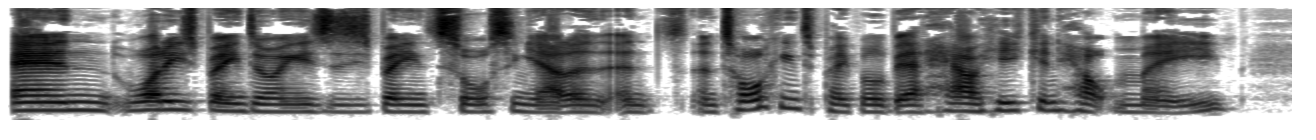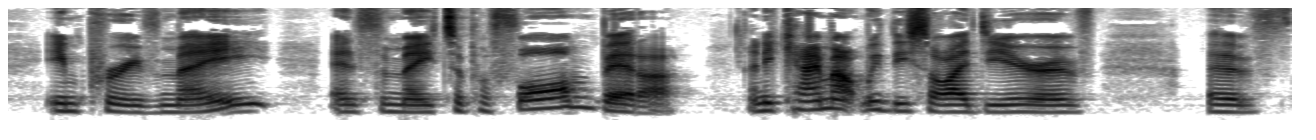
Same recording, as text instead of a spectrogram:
And what he's been doing is, is he's been sourcing out and, and, and talking to people about how he can help me improve me and for me to perform better. And he came up with this idea of of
